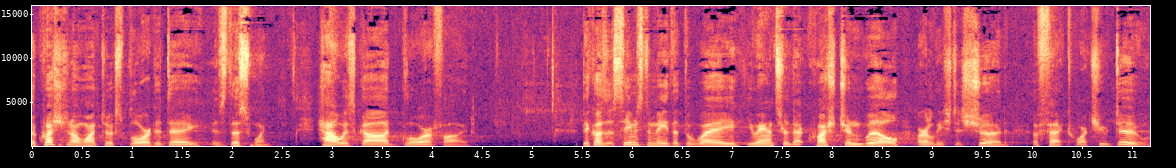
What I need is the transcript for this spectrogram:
The question I want to explore today is this one How is God glorified? Because it seems to me that the way you answer that question will, or at least it should, affect what you do.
